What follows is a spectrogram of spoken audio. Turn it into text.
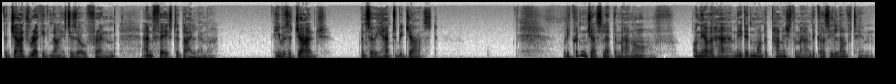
The judge recognized his old friend and faced a dilemma. He was a judge, and so he had to be just. Well, he couldn't just let the man off. On the other hand, he didn't want to punish the man because he loved him.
